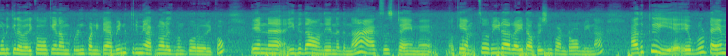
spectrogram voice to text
முடிக்கிற வரைக்கும் ஓகே நான் பிரிண்ட் பண்ணிட்டேன் அப்படின்னு திரும்பி அக்னாலஜ்மெண்ட் போகிற வரைக்கும் என்ன இதுதான் வந்து என்னதுன்னா access time okay so read or write operation பண்ணுறோம் அப்படின்னா அதுக்கு எ- எவ்வளோ டைம்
